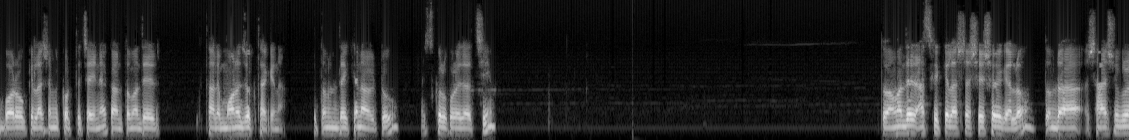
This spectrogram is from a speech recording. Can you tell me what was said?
বড় ক্লাস আমি করতে চাই না, কারণ তোমাদের তাহলে মনোযোগ থাকে না। তো তোমরা দেখে নাও একটু স্ক্রল করে যাচ্ছি। তো আমাদের আজকে ক্লাসটা শেষ হয়ে গেল। তোমরা সাহায্যগুলো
